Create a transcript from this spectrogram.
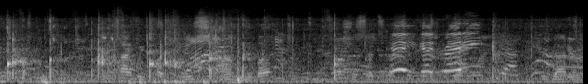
Hey, you guys ready? We got her.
